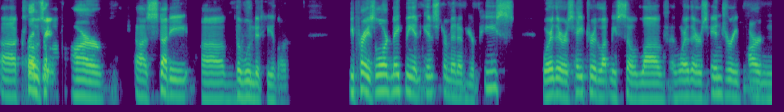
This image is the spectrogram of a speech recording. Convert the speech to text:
uh, close off our uh, study of the wounded healer. He prays, Lord, make me an instrument of your peace. Where there is hatred, let me sow love. And where there's injury, pardon.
